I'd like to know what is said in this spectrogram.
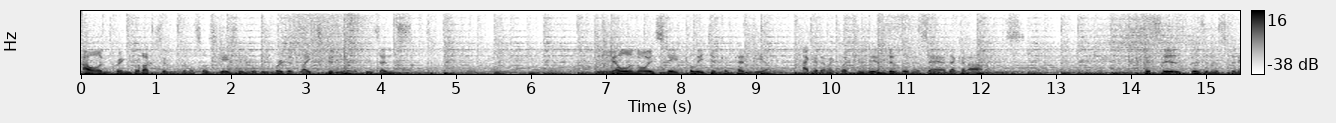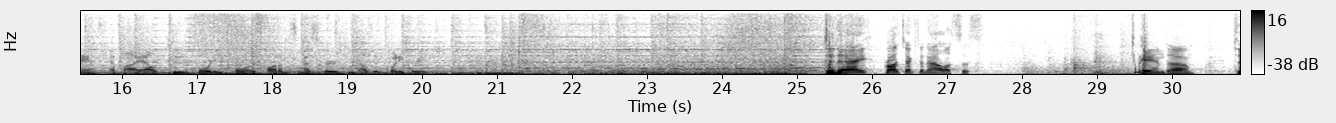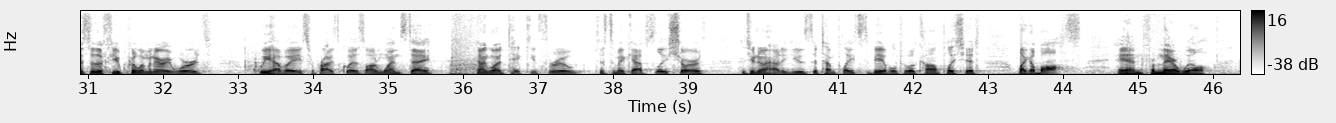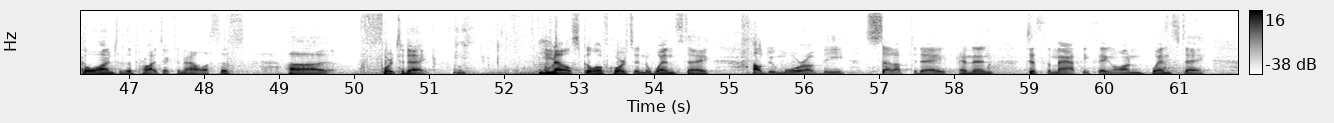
Alan Kring Productions, in association with the Emergent Light Studio, presents the Illinois State Collegiate Compendium, Academic Lectures in Business and Economics. This is Business Finance, FIL 240 for autumn semester 2023. Today, project analysis. And um, just as a few preliminary words, we have a surprise quiz on Wednesday. And I'm going to take you through just to make absolutely sure that you know how to use the templates to be able to accomplish it like a boss. And from there, we'll go on to the project analysis uh, for today. and that'll spill, of course, into Wednesday. I'll do more of the setup today and then just the mathy thing on Wednesday.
